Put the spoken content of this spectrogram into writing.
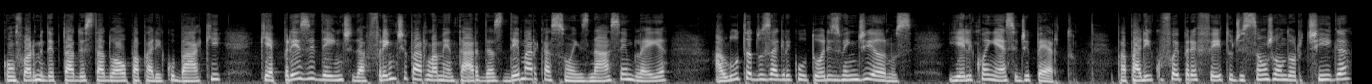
Conforme o deputado estadual Paparico Baque, que é presidente da Frente Parlamentar das Demarcações na Assembleia, a luta dos agricultores vem de anos e ele conhece de perto. Paparico foi prefeito de São João d'Ortiga,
